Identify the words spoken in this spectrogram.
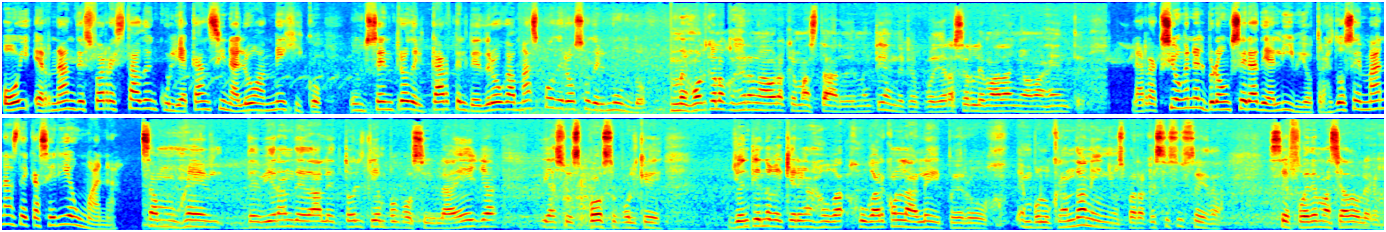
Hoy Hernández fue arrestado en Culiacán, Sinaloa, México, un centro del cártel de droga más poderoso del mundo. Mejor que lo cogieran ahora que más tarde, ¿me entiende? Que pudiera hacerle más daño a más gente. La reacción en el Bronx era de alivio tras dos semanas de cacería humana. Esa mujer debieran de darle todo el tiempo posible a ella y a su esposo porque yo entiendo que quieren jugar, jugar con la ley, pero involucrando a niños para que eso suceda se fue demasiado lejos.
